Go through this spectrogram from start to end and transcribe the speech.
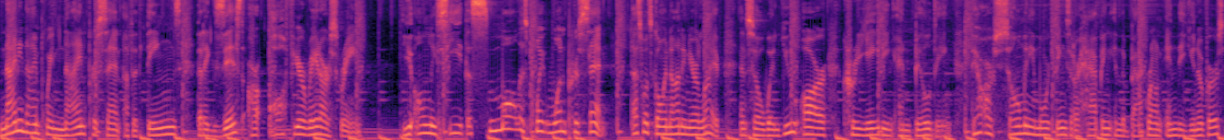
99.9% of the things that exist are off your radar screen you only see the smallest 0.1%. That's what's going on in your life. And so when you are creating and building, there are so many more things that are happening in the background in the universe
